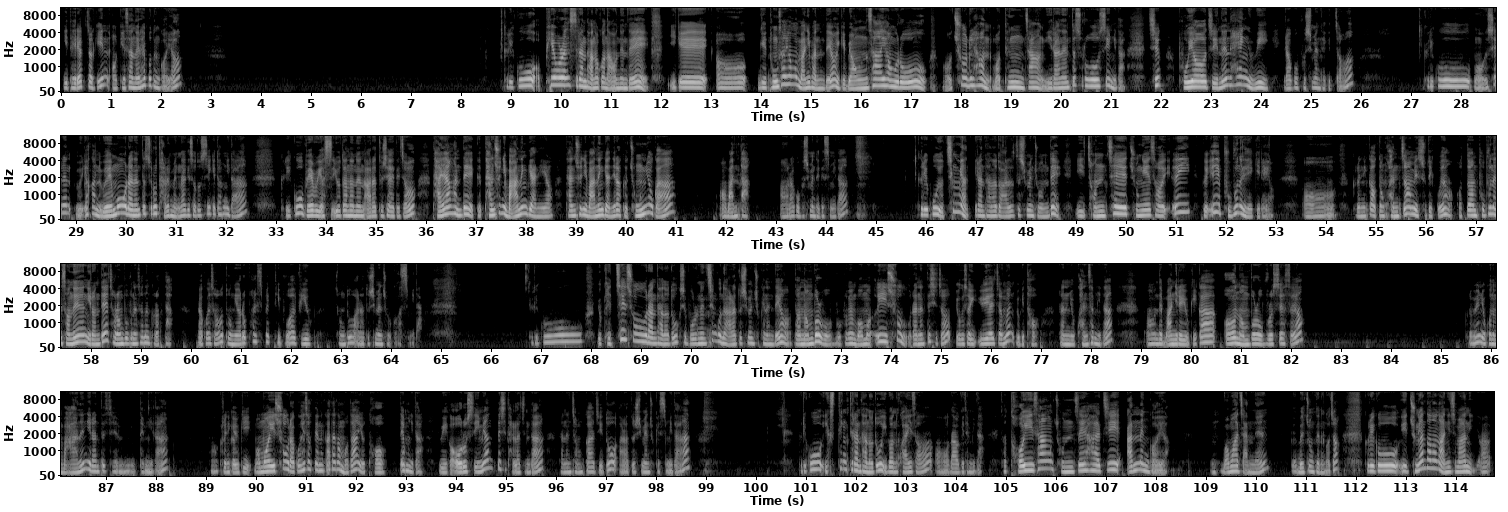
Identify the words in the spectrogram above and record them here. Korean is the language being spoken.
이 대략적인 어, 계산을 해보는 거예요. 그리고 appearance란 단어가 나오는데 이게 어 이게 동사형은 많이 봤는데요. 이게 명사형으로 어, 출현, 뭐 등장이라는 뜻으로 쓰입니다. 즉 보여지는 행위라고 보시면 되겠죠. 그리고 뭐 실은 약간 외모라는 뜻으로 다른 맥락에서도 쓰이기도 합니다. 그리고 various 이 단어는 알아두셔야 되죠. 다양한데 그 단순히 많은 게 아니에요. 단순히 많은 게 아니라 그 종류가 어, 많다라고 보시면 되겠습니다. 그리고 이 측면이란 단어도 알아두시면 좋은데 이 전체 중에서의 그 일부분을 얘기를 해요. 어, 그러니까 어떤 관점일 수도 있고요. 어떠한 부분에서는 이런데 저런 부분에서는 그렇다. 라고 해서 동의어로 perspective와 view 정도 알아두시면 좋을 것 같습니다. 그리고 요 개체수란 단어도 혹시 모르는 친구는 알아두시면 좋겠는데요. the number of 그러면 뭐뭐의 수라는 뜻이죠. 여기서 유의할 점은 여기 더라는 요 관사입니다. 어, 근데 만일에 여기가 a number of로 쓰였어요. 그러면 요거는 많은 이란 뜻이 됩니다. 어, 그러니까 여기 뭐뭐의 수라고 해석되는 까닭은 뭐다? 요 더 때문이다. 여기가 어로 쓰이면 뜻이 달라진다. 라는 점까지도 알아두시면 좋겠습니다. 그리고 extinct란 단어도 이번 과에서 어, 나오게 됩니다. 그래서 더 이상 존재하지 않는 거예요. 음, 뭐뭐하지 않는 그 멸종되는 거죠. 그리고 이 중요한 단어는 아니지만 아,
